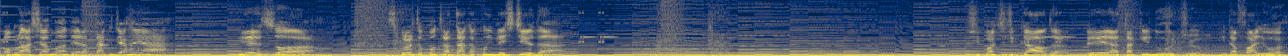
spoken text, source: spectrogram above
Vamos lá, Charmander, ataque de arranhar. Isso! Squirtle contra-ataca com investida. Chicote de cauda. Ê, ataque inútil. Ainda falhou.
